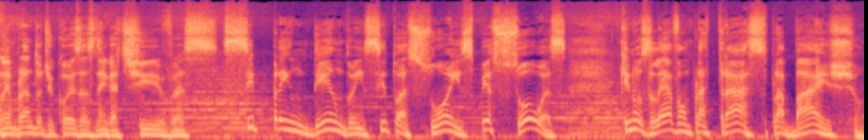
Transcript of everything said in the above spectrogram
lembrando de coisas negativas, se prendendo em situações, pessoas que nos levam para trás, para baixo,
